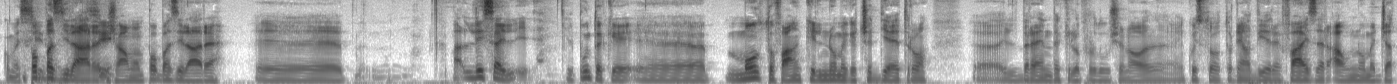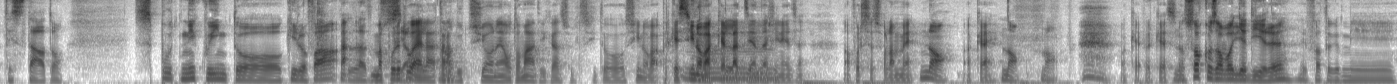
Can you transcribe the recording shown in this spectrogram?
come un po' sito. basilare, Sì. diciamo, un po' basilare. Eh, ma lì sai, il, il punto è che eh, molto fa anche il nome che c'è dietro eh, il brand che lo produce, no? Eh, questo torniamo a dire, Pfizer ha un nome già testato. Sputnik quinto, chi lo fa? Ma, ma pure tu hai la no? traduzione automatica sul sito Sinovac? Perché Sinovac è l'azienda Mm. cinese. No, forse solo a me. No, Ok, no, no. ok, perché so- Non so cosa voglia dire il fatto che mi...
